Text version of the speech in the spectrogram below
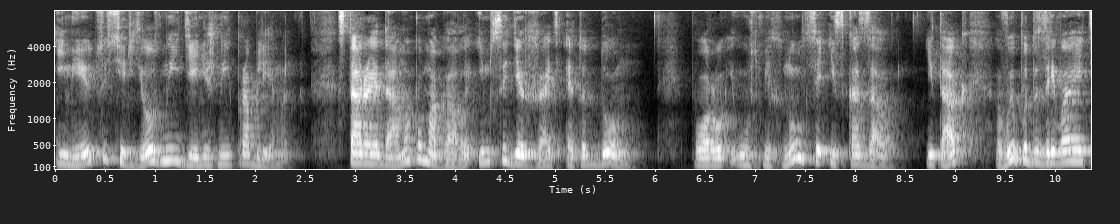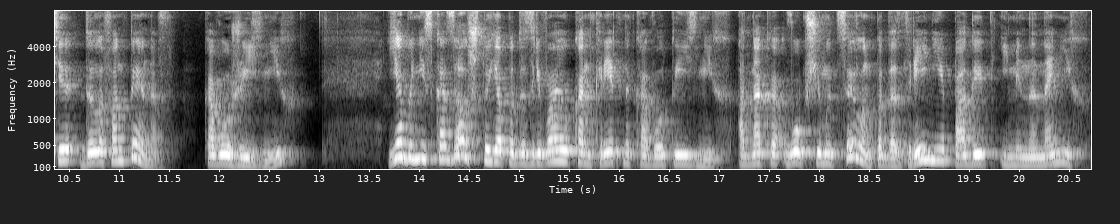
имеются серьезные денежные проблемы. Старая дама помогала им содержать этот дом. Поро усмехнулся и сказал, «Итак, вы подозреваете Делафонтенов. Кого же из них?» Я бы не сказал, что я подозреваю конкретно кого-то из них, однако в общем и целом подозрение падает именно на них.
